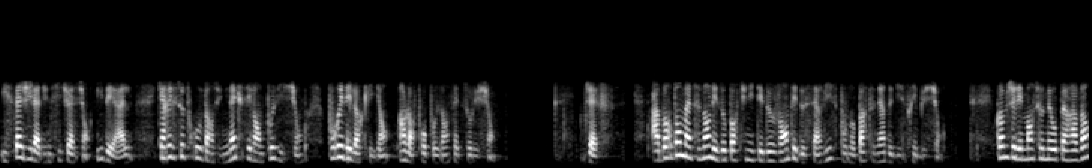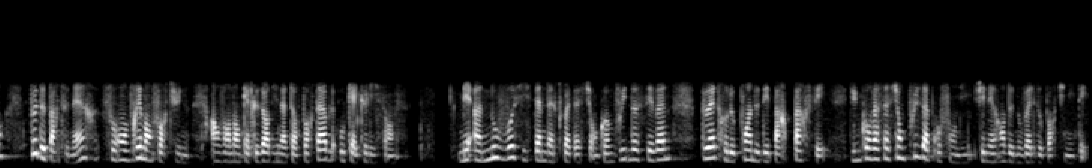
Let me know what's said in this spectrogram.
il s'agit là d'une situation idéale car ils se trouvent dans une excellente position pour aider leurs clients en leur proposant cette solution. Jeff, Abordons maintenant les opportunités de vente et de service pour nos partenaires de distribution. Comme je l'ai mentionné auparavant, peu de partenaires feront vraiment fortune en vendant quelques ordinateurs portables ou quelques licences. Mais un nouveau système d'exploitation comme Windows 7 peut être le point de départ parfait d'une conversation plus approfondie générant de nouvelles opportunités.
